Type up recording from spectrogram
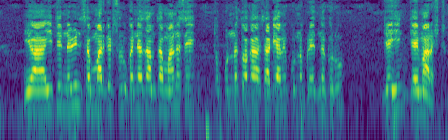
इथे नवीन सब मार्केट सुरू करण्याचा आमचा मानस आहे. तो पूर्णत्वासाठी आम्ही पूर्ण प्रयत्न करू. जय हिंद जय महाराष्ट्र.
